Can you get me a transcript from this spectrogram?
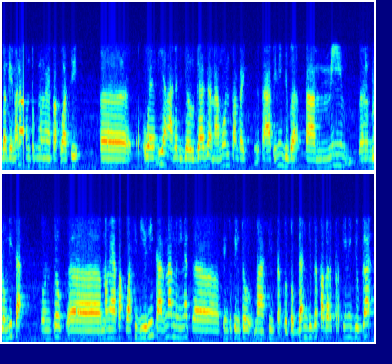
bagaimana untuk mengevakuasi eh, WNI yang ada di jalur Gaza. Namun sampai saat ini juga kami eh, belum bisa untuk eh, mengevakuasi diri karena mengingat eh, pintu-pintu masih tertutup dan juga kabar terkini juga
